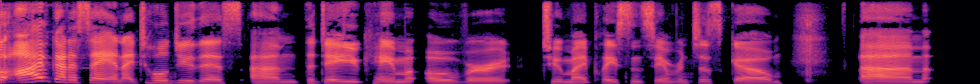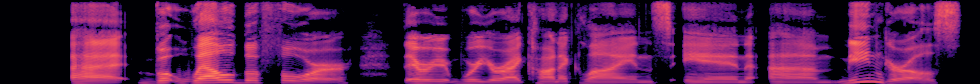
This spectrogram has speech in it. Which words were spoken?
Well, I've got to say, and I told you this um, the day you came over to my place in San Francisco, um, uh, but well before there were your iconic lines in um, Mean Girls.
